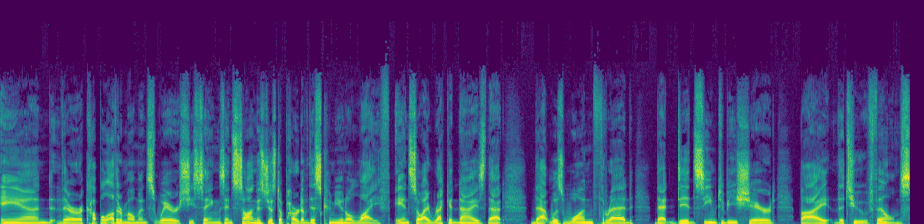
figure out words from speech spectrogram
And there are a couple other moments where she sings, and song is just a part of this communal life. And so I recognize that that was one thread that did seem to be shared by the two films,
